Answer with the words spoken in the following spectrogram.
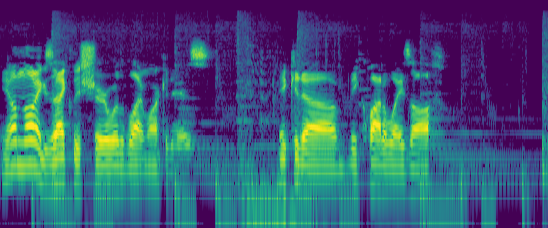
You know, I'm not exactly sure where the black market is. It could uh, be quite a ways off. I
